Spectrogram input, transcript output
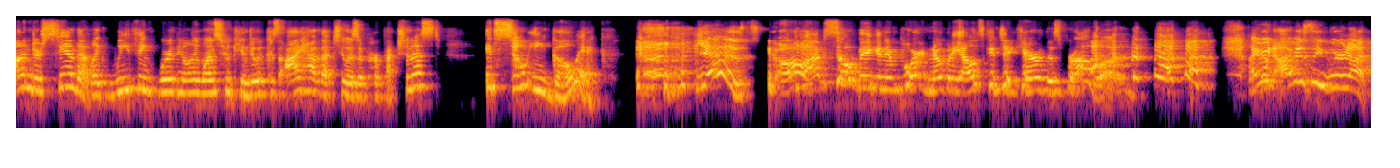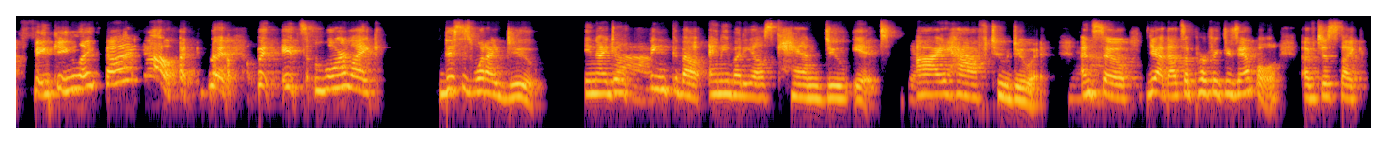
understand that, like we think we're the only ones who can do it, because I have that too as a perfectionist. It's so egoic. yes. Oh, I'm so big and important. Nobody else can take care of this problem. I mean, obviously, we're not thinking like that. No. But but it's more like this is what I do. And I don't Yeah. think about anybody else can do it. Yeah. I have to do it. And so, yeah, that's a perfect example of just like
